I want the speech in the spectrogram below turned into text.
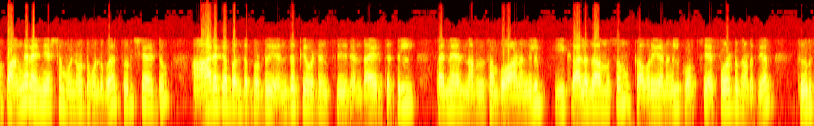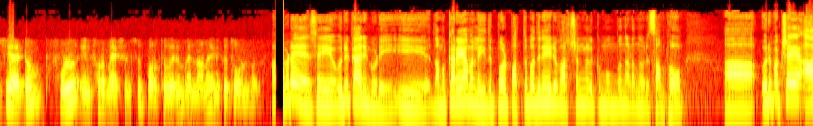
അപ്പൊ അങ്ങനെ അന്വേഷണം മുന്നോട്ട് കൊണ്ടുപോയാൽ തീർച്ചയായിട്ടും ആരൊക്കെ ബന്ധപ്പെട്ട് എന്തൊക്കെ എവിഡൻസ് രണ്ടായിരത്തി എട്ടിൽ തന്നെ നടന്ന സംഭവമാണെങ്കിലും ഈ കാലതാമസം കവർ ചെയ്യണമെങ്കിൽ കുറച്ച് എഫേർട്ട് നടത്തിയാൽ തീർച്ചയായിട്ടും ഫുൾ ഇൻഫർമേഷൻസ് പുറത്തു വരും എന്നാണ് എനിക്ക് തോന്നുന്നത്. അവിടെ ഒരു കാര്യം കൂടി. ഈ നമുക്കറിയാമല്ലോ ഇതിപ്പോൾ പത്ത് പതിനേഴ് വർഷങ്ങൾക്ക് മുമ്പ് നടന്ന ഒരു സംഭവം. ഒരു പക്ഷേ ആ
